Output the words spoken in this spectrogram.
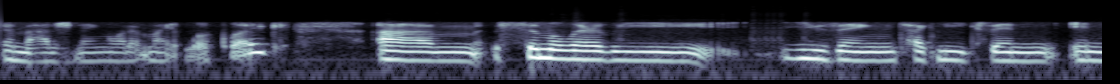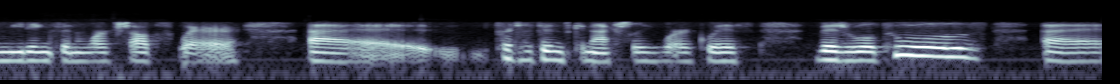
imagining what it might look like. Um, similarly, using techniques in in meetings and workshops where uh, participants can actually work with visual tools, uh,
